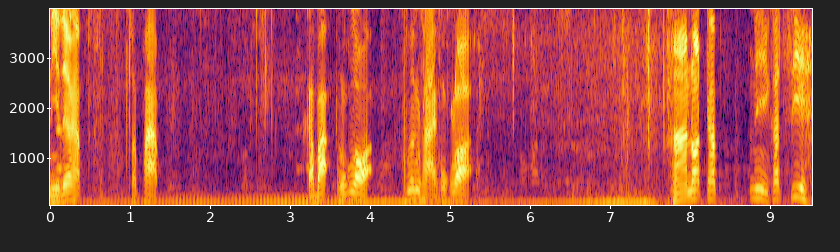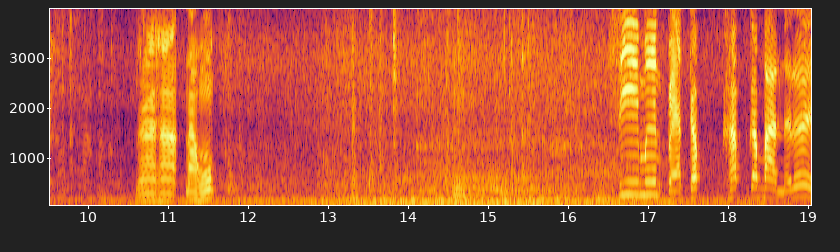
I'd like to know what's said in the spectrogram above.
นี่เด้อครับ สภาพ กระบะหกล้อเครื่องถ่ายหกล้อหาน็อตครับ นี่คัดซี่นะฮะหน้าหก สี่หมื่นแปดครับครับกลับบ้านได้เลย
